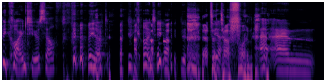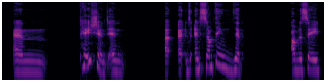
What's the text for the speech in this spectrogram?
Be kind to yourself. you have to be kind to, That's a Yeah. tough one. uh, and and patient and uh, and, and something that I'm going to say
